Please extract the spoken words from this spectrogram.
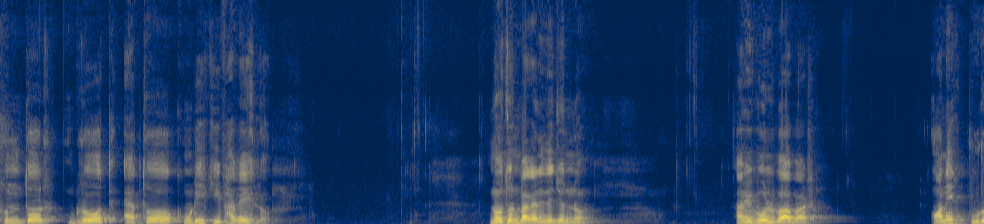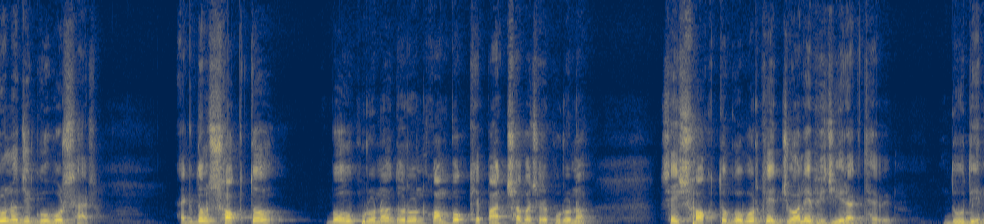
সুন্দর গ্রোথ এত কুঁড়ি কীভাবে এলো? নতুন বাগানিদের জন্য আমি বলব আবার, অনেক পুরনো যে গোবর সার, একদম শক্ত, বহু পুরনো, ধরুন কমপক্ষে পাঁচ, ছ বছরের পুরনো, সেই শক্ত গোবরকে জলে ভিজিয়ে রাখতে হবে দুদিন।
